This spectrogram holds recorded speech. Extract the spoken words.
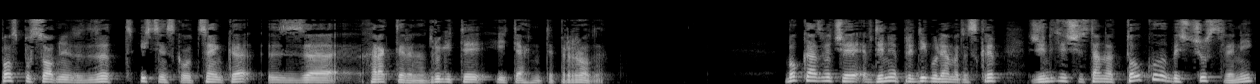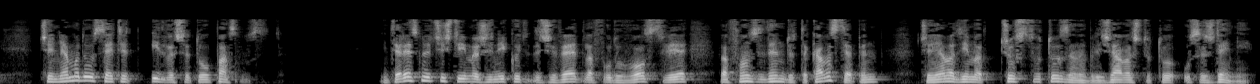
по-способни да дадат истинска оценка за характера на другите и тяхната природа. Бог казва, че в деня преди голямата скръп, жените ще станат толкова безчувствени, че няма да усетят идващата опасност. Интересно е, че ще има жени, които да живеят в удоволствие в онзи ден до такава степен, че няма да имат чувството за наближаващото осъждение.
